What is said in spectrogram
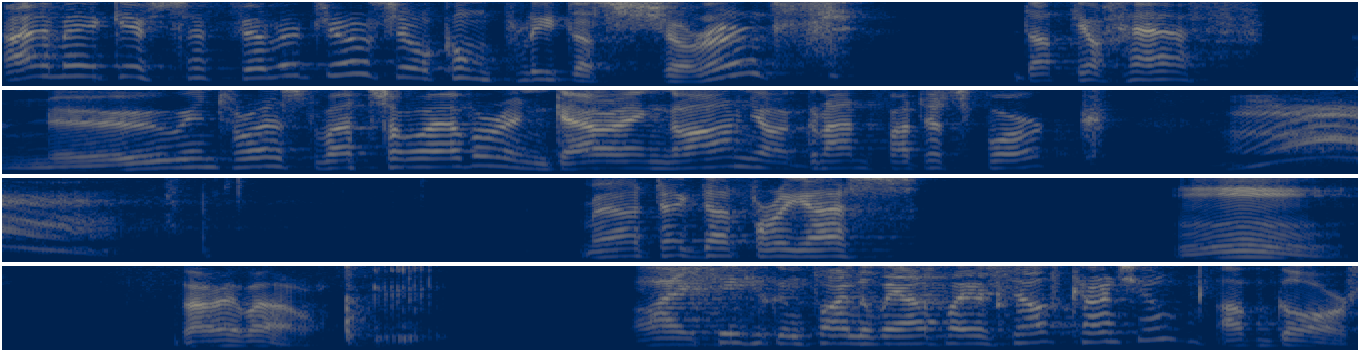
I may give the villagers your complete assurance that you have no interest whatsoever in carrying on your grandfather's work. Hmm? May I take that for a yes? Hmm. Very well. I think you can find the way out by yourself, can't you? Of course.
